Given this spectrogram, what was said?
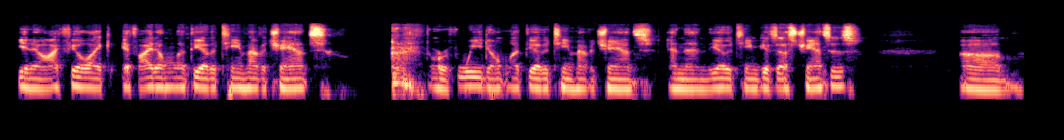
you know, I feel like if I don't let the other team have a chance, or if we don't let the other team have a chance, and then the other team gives us chances, um,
